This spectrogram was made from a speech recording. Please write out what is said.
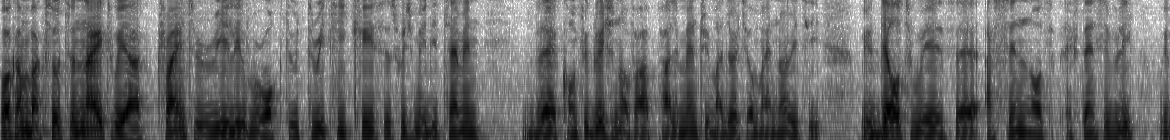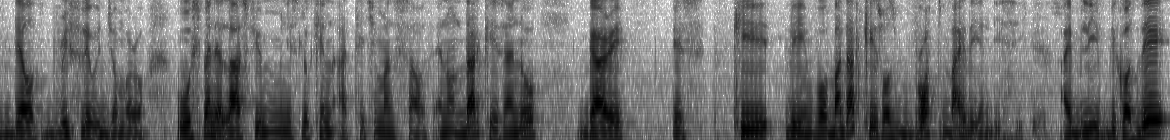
Welcome back. So tonight we are trying to really walk through three key cases which may determine the configuration of our parliamentary majority or minority. We've dealt with uh, Assin North extensively. We've dealt briefly with Jomoro. We will spend the last few minutes looking at Techiman South. And on that case, I know Gary is keenly involved, but that case was brought by the NDC, yes. I believe, because they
